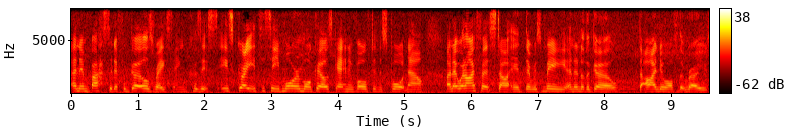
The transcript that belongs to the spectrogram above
an ambassador for girls racing because it's it's great to see more and more girls getting involved in the sport now. I know when I first started, there was me and another girl that I knew of that rode,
